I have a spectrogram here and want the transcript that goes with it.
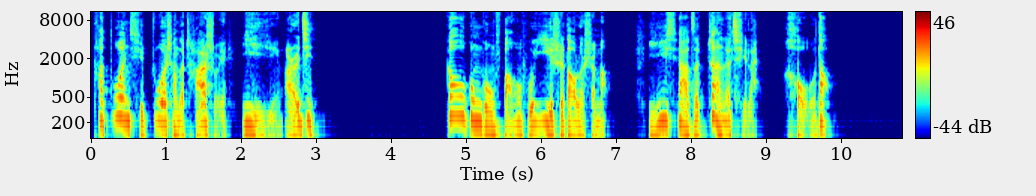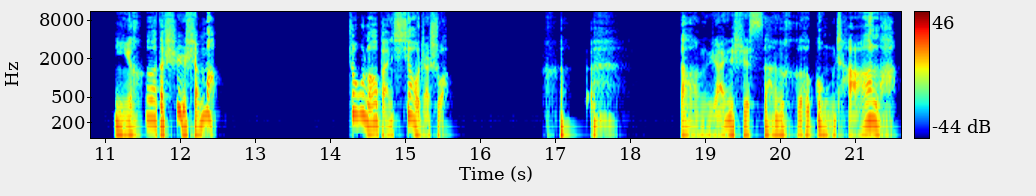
他端起桌上的茶水，一饮而尽。高公公仿佛意识到了什么，一下子站了起来，吼道：“你喝的是什么？”周老板笑着说：“当然是三盒贡茶了。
